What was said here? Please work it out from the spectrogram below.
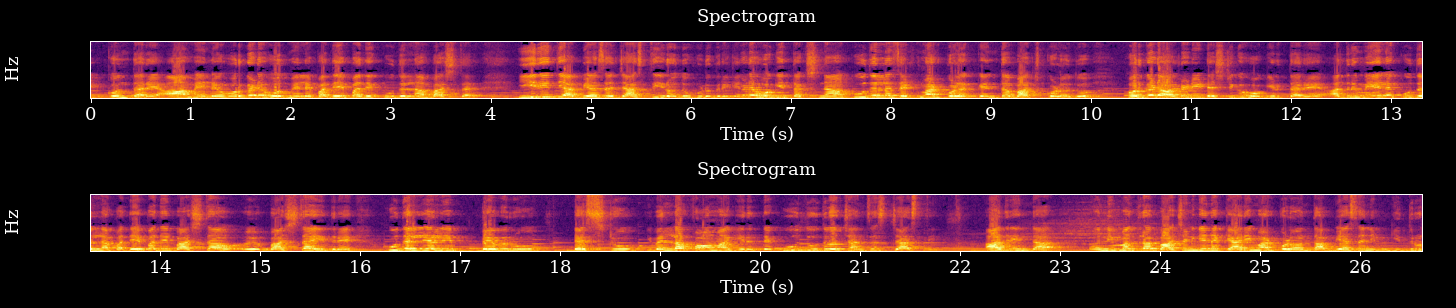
ಇಟ್ಕೊಂತಾರೆ. ಆಮೇಲೆ ಹೊರಗಡೆ ಹೋದ್ಮೇಲೆ ಪದೇ ಪದೇ ಕೂದಲ್ನ ಬಾಚ್ತಾರೆ. ಈ ರೀತಿ ಅಭ್ಯಾಸ ಜಾಸ್ತಿ ಇರೋದು ಹುಡುಗರಿಗೆ. ಹೋಗಿದ ತಕ್ಷಣ ಕೂದಲ್ನ ಸೆಟ್ ಮಾಡ್ಕೊಳಕ್ಕೆ ಅಂತ ಬಾಚ್ಕೊಳ್ಳೋದು ಹೊರಗಡೆ ಆಲ್ರೆಡಿ ಡಸ್ಟಿಗೆ ಹೋಗಿರ್ತಾರೆ. ಅದ್ರ ಮೇಲೆ ಕೂದಲ್ನ ಪದೇ ಪದೇ ಬಾಚ್ತಾ ಬಾಚ್ತಾ ಇದ್ರೆ ಕೂದಲಲ್ಲಿ ಬೆವರು ಡಸ್ಟು ಇವೆಲ್ಲ ಫಾರ್ಮ್ ಆಗಿರುತ್ತೆ. ಕೂದಲು ಉದುರೋ ಚಾನ್ಸಸ್ ಜಾಸ್ತಿ. ಆದ್ರಿಂದ ನಿಮ್ಮ ಹತ್ರ ಬಾಚಣಿಗೆನ ಕ್ಯಾರಿ ಮಾಡ್ಕೊಳ್ಳೋ ಅಂತ ಅಭ್ಯಾಸ ನಿಮ್ಗಿದ್ರೂ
